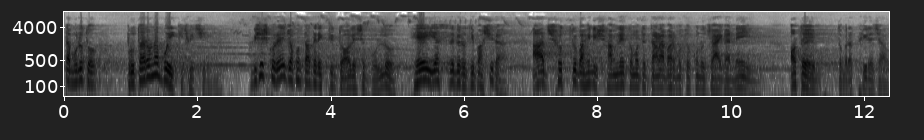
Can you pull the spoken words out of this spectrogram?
তা মূলত প্রতারণা বই কিছুই ছিল না। বিশেষ করে যখন তাদের একটি দল এসে বলল, হে ইয়াসরেবের অধিবাসীরা আজ শত্রু বাহিনীর সামনে তোমাদের দাঁড়াবার মতো কোনো জায়গা নেই। অতএব তোমরা ফিরে যাও।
